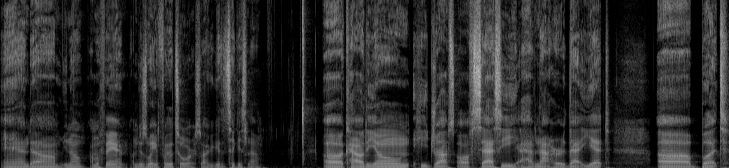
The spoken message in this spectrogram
and um, you know I'm a fan. I'm just waiting for the tour so I can get the tickets now. Uh, Kyle Dion, he drops off Sassy. I have not heard that yet. Uh, but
